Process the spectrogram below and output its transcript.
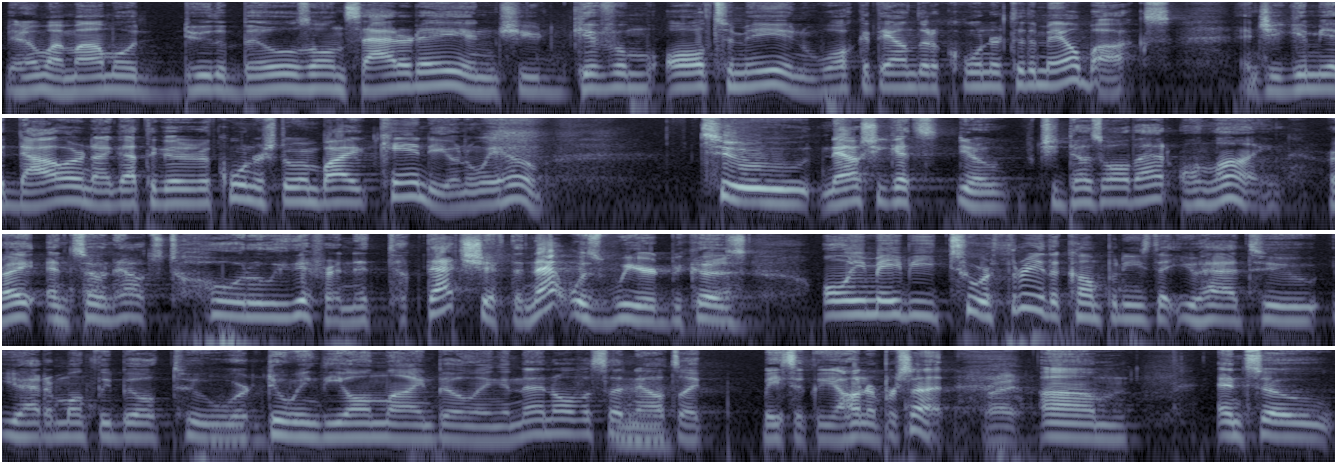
You know, my mom would do the bills on Saturday, and she'd give them all to me, and walk it down to the corner to the mailbox, and she'd give me a dollar, and I got to go to the corner store and buy candy on the way home. To now, she gets you know she does all that online, right? And so now it's totally different. And it took that shift, and that was weird because only maybe two or three of the companies that you had to you had a monthly bill to were doing the online billing, and then all of a sudden now it's like basically 100 percent. Right. Um, and so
